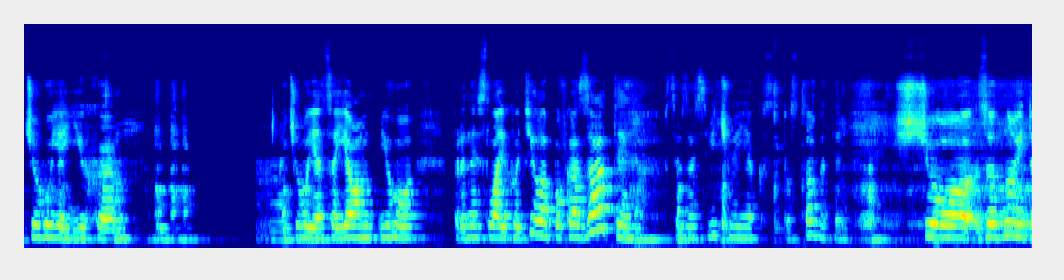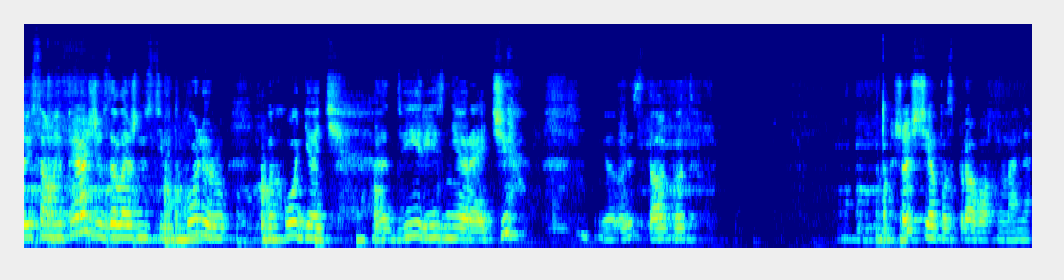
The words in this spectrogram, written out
чого я їх, е, чого я це, я вам його принесла і хотіла показати, все засвічує, як поставити, що з одної той самої пряжі, в залежності від кольору, виходять е, дві різні речі. Ось так от. Що ще по справах у мене?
